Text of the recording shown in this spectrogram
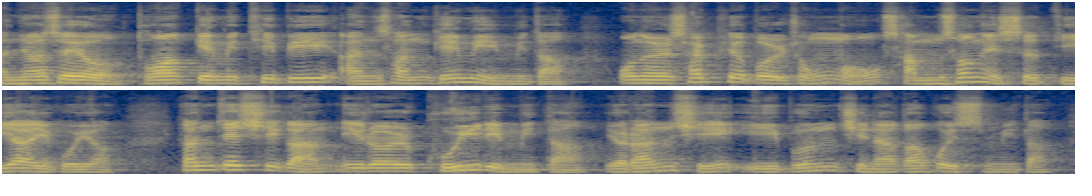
안녕하세요. 동학개미TV 안산개미입니다. 오늘 살펴볼 종목 삼성 SDI고요. 현재 시간 1월 9일입니다. 11시 2분 지나가고 있습니다.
